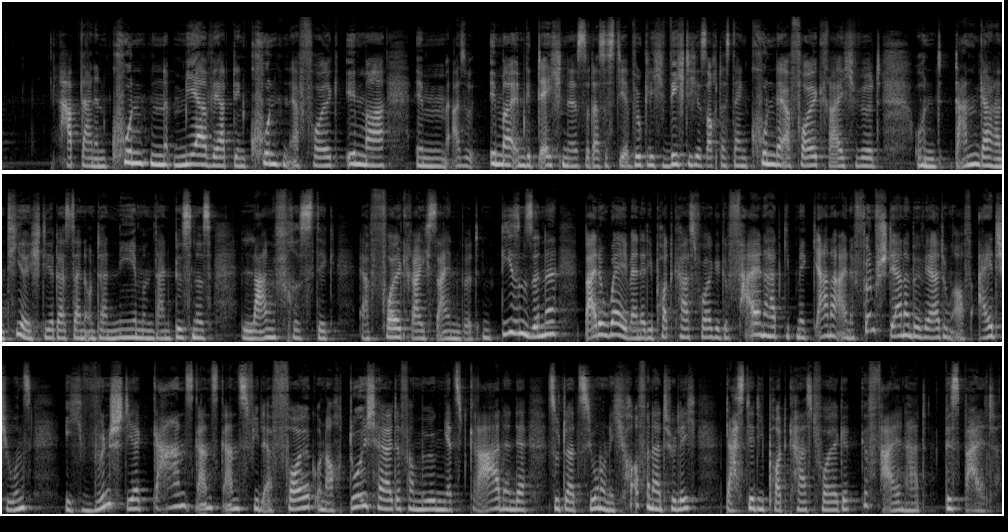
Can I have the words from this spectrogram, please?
hab deinen Kunden Mehrwert, den Kundenerfolg immer im, also immer im Gedächtnis, sodass es dir wirklich wichtig ist, auch dass dein Kunde erfolgreich wird. Und dann garantiere ich dir, dass dein Unternehmen, dein Business langfristig erfolgreich sein wird. In diesem Sinne, by the way, wenn dir die Podcast-Folge gefallen hat, gib mir gerne eine 5-Sterne-Bewertung auf iTunes. Ich wünsche dir ganz, ganz, ganz viel Erfolg und auch Durchhaltevermögen jetzt gerade in der Situation und ich hoffe natürlich, dass dir die Podcast-Folge gefallen hat. Bis bald.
